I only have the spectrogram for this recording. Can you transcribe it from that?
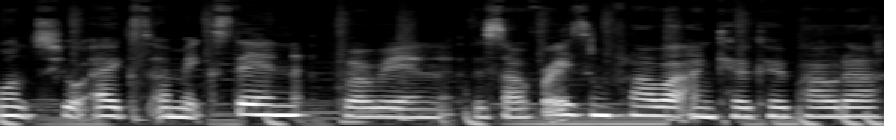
Once your eggs are mixed in, throw in the self raising flour and cocoa powder.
